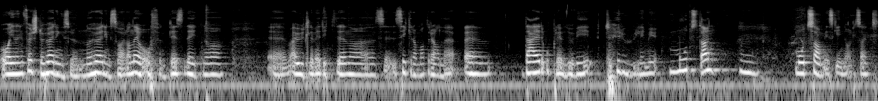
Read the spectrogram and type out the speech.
og i den første høringsrunden, og høringssvarene er jo offentlige, så det er ikke noe Jeg utleverer ikke noe sikra materiale. Eh, der opplevde vi utrolig mye motstand mot samisk innhold. Sant?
